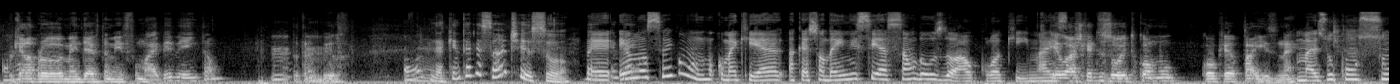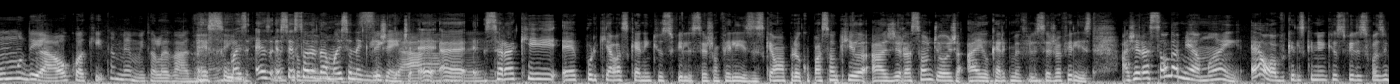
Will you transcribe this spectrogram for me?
Olha. Porque ela provavelmente deve também fumar e beber, então hum. tá tranquilo. Olha, que interessante isso. Bem, é, bem. Eu não sei como, como é que é a questão da iniciação do uso do álcool aqui, mas... Eu acho que é 18 como qualquer país, né? Mas o consumo de álcool aqui também é muito elevado, é, né? Sim. Mas essa, essa história da mãe ser negligente, Cigarro, é, é, é, será que é porque elas querem que os filhos sejam felizes? Que é uma preocupação que a geração de hoje, ah, eu quero que meu filho seja feliz. A geração da minha mãe, é óbvio que eles queriam que os filhos fossem,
